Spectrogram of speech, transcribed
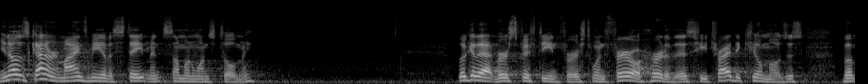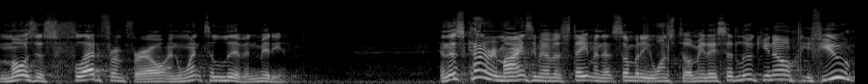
You know, this kind of reminds me of a statement someone once told me. Look at that, verse 15 first. When Pharaoh heard of this, he tried to kill Moses, but Moses fled from Pharaoh and went to live in Midian. And this kind of reminds me of a statement that somebody once told me. They said, Luke, you know, if you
